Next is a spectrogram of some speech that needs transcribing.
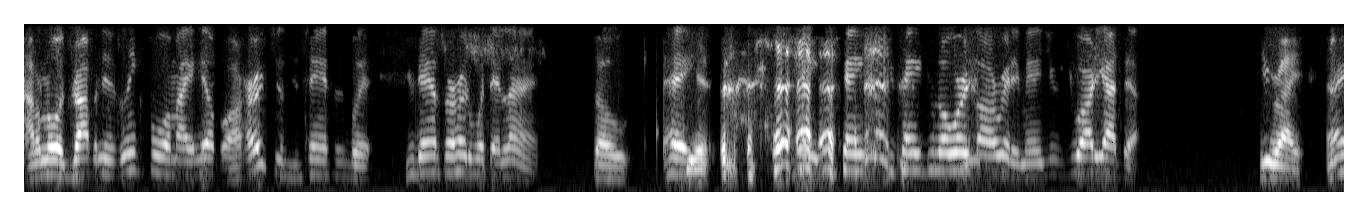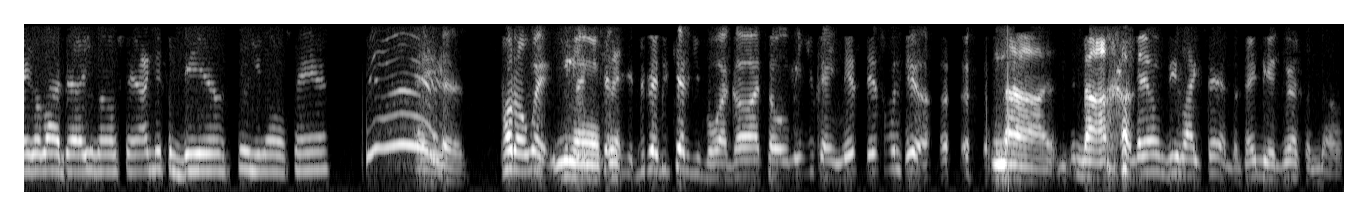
I don't know if dropping this link for might help or hurt you the chances, but you damn sure hurt him with that line. So hey, yeah. you, can't, you can't you can't do no worse already, man. You you already out there. You right. I ain't gonna lie, Dad. You know what I'm saying? I get some DMs too. You know what I'm saying? Yeah. Hey. Hold on, wait. You know, they be, they be telling you, boy, God told me you can't miss this one here. nah, nah, they don't be like that, but they be aggressive though.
